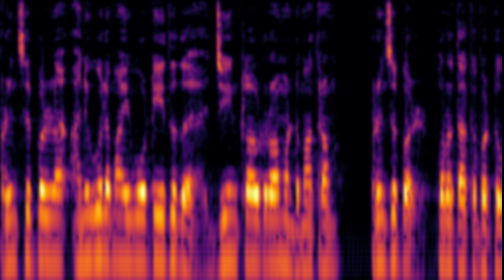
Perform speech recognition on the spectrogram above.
പ്രിൻസിപ്പളിന് അനുകൂലമായി വോട്ട് ചെയ്തത് ജീൻ ക്ലൗഡ് റോമണ്ട് മാത്രം. പ്രിൻസിപ്പൾ പുറത്താക്കപ്പെട്ടു.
